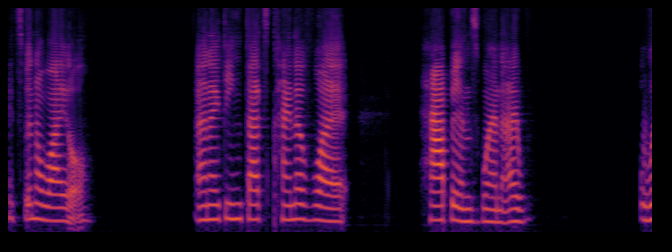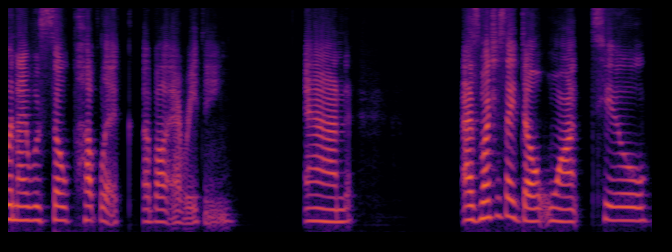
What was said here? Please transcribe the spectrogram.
it's been a while." And I think that's kind of what happens when I when I was so public about everything. And as much as I don't want to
